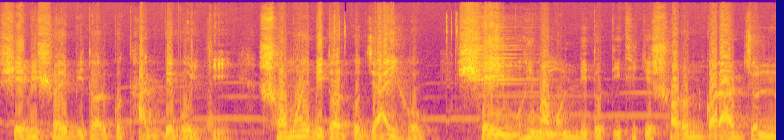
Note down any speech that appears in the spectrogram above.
সে বিষয়ে বিতর্ক থাকবে বই কি? সময় বিতর্ক যাই হোক, সেই মহিমামণ্ডিত তিথিকে স্মরণ করার জন্য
